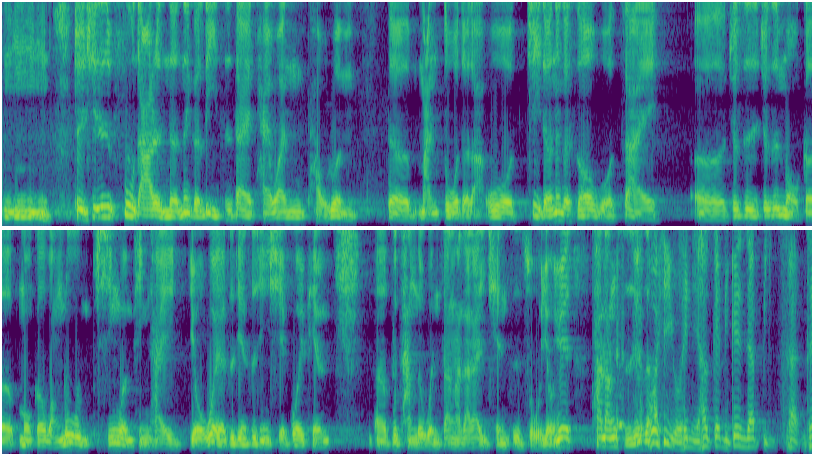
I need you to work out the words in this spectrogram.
嗯嗯嗯，对，其实富达人的那个例子在台湾讨论的蛮多的啦。我记得那个时候我在呃，就是就是某个某个网络新闻平台有为了这件事情写过一篇呃不长的文章啊，大概一千字左右。因为他当时就是我以为你要跟你跟人家比战呢，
